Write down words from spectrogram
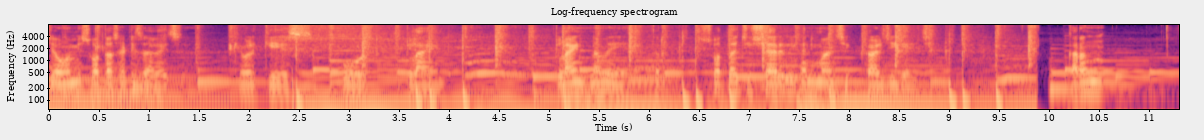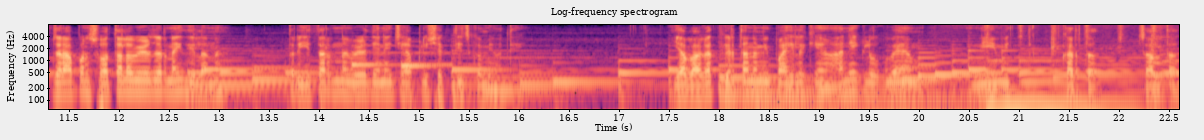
जेव्हा मी स्वतःसाठी जगायचं केवळ केस कोर्ट क्लायंट क्लायंट नव्हे तर स्वतःची शारीरिक आणि मानसिक काळजी घ्यायची. कारण जर आपण स्वतःला वेळ जर नाही दिला ना तर इतरांना वेळ देण्याची आपली शक्तीच कमी होते. या भागात फिरताना मी पाहिलं की अनेक लोक व्यायाम नियमित करतात चालतात.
